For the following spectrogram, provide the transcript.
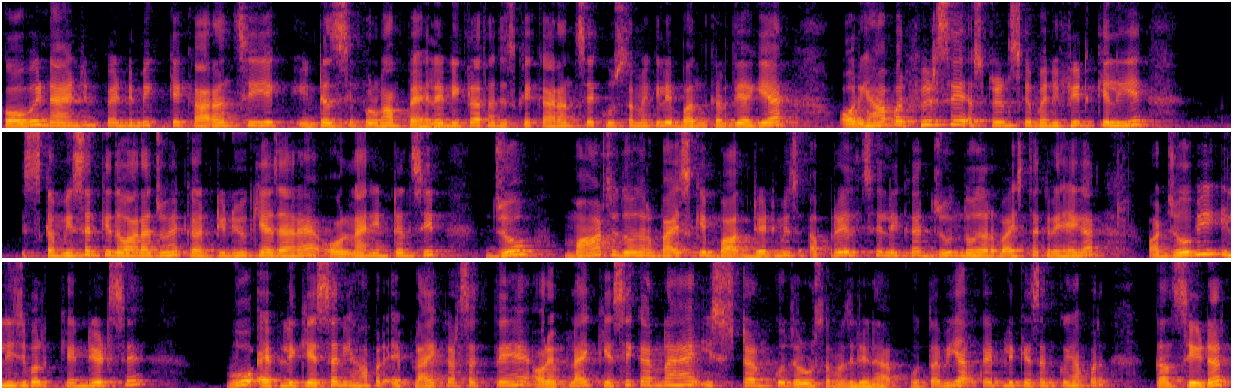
कोविड नाइन्टीन पेंडेमिक के कारण से ये इंटर्नशिप प्रोग्राम पहले निकला था, जिसके कारण से कुछ समय के लिए बंद कर दिया गया। और यहाँ पर फिर से स्टूडेंट्स के बेनिफिट के लिए इस कमीशन के द्वारा जो है कंटिन्यू किया जा रहा है ऑनलाइन इंटर्नशिप जो मार्च 2022 के बाद डेट मीन्स अप्रैल से लेकर जून 2022 तक रहेगा। और जो भी एलिजिबल कैंडिडेट्स हैं, वो एप्लीकेशन यहाँ पर अप्लाई कर सकते हैं। और अप्लाई कैसे करना है, इस टर्म को ज़रूर समझ लेना आपको। तभी आपका एप्लीकेशन को यहाँ पर कंसीडर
